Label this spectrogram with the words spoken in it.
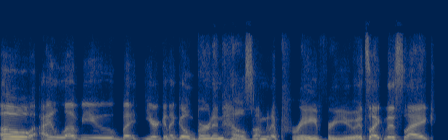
oh, I love you, but you're going to go burn in hell. So I'm going to pray for you. It's like this, like,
